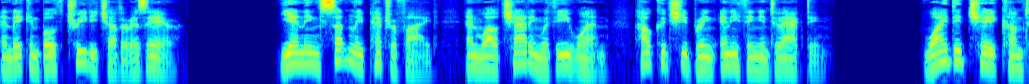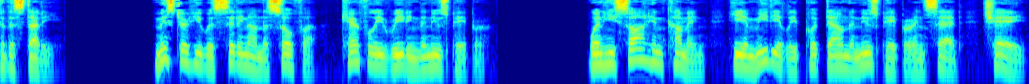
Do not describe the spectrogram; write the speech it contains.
and they can both treat each other as air. Yanning suddenly petrified, and while chatting with Yi Wen, how could she bring anything into acting? Why did Che come to the study? Mr. He was sitting on the sofa, carefully reading the newspaper. When he saw him coming, he immediately put down the newspaper and said, Che,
